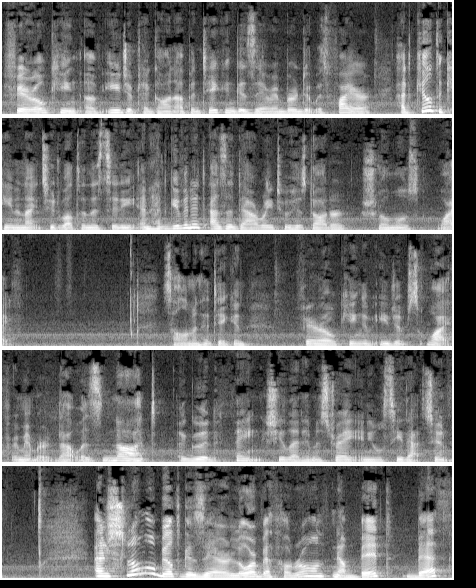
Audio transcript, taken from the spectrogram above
Pharaoh, king of Egypt, had gone up and taken Gezer and burned it with fire, had killed the Canaanites who dwelt in the city, and had given it as a dowry to his daughter, Shlomo's wife. Solomon had taken Pharaoh, king of Egypt's wife. Remember, that was not a good thing. She led him astray, and you will see that soon. And Shlomo built Gezer, Lower Beth Horon. Now, Bet, Beth,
